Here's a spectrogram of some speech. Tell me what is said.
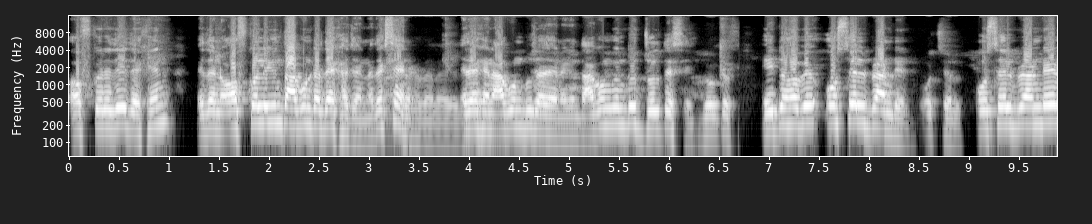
অফ করে দিই দেখেন। এ দেখেন অফ করলে কিন্তু আগুনটা দেখা যায় না দেখছেন? দেখেন আগুন বোঝা যায় না কিন্তু আগুন কিন্তু জ্বলতেছে। জ্বলতেছে। এটা হবে ওসেল ব্র্যান্ডের ওসেল ওসেল ব্র্যান্ডের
